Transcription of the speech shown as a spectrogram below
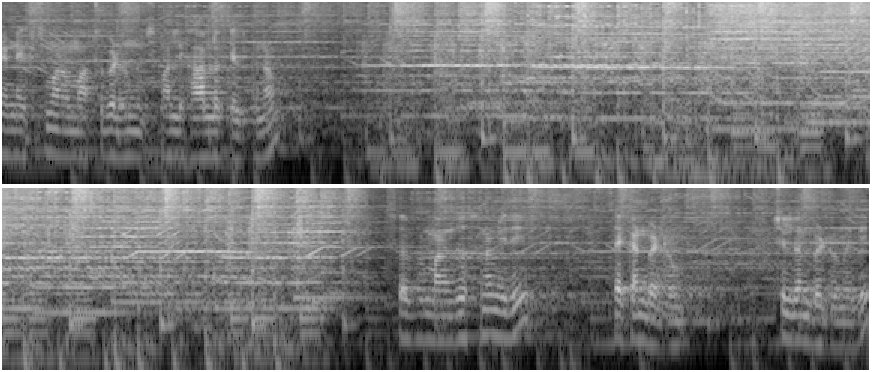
అండ్ నెక్స్ట్ మనం మాస్టర్ బెడ్రూమ్ నుంచి మళ్ళీ హాల్లోకి వెళ్తున్నాం. సో ఇప్పుడు మనం చూస్తున్నాం ఇది సెకండ్ బెడ్రూమ్ చిల్డ్రన్ బెడ్రూమ్ ఇది.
